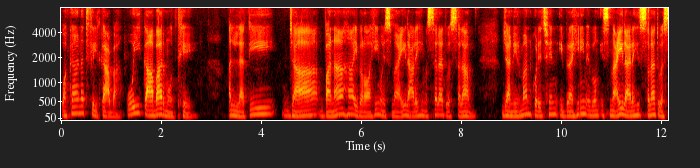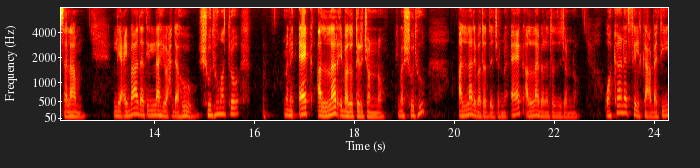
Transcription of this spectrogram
ওয়াকানাত ফিল কাবা। ওই কাবার মধ্যে আল্লাতি যা বানাহা ইব্রাহিম ও ইসমাইল আলহিমসালাত যা নির্মাণ করেছেন ইব্রাহিম এবং ইসমাইল আলহিসাল্লাতুয়াসাল্লাম লে আতিল্লাহ ওয়াহদাহু, শুধুমাত্র মানে এক আল্লাহর ইবাদতের জন্য, কিংবা শুধু আল্লাহর ইবাদতের জন্য, এক আল্লাহ ইবাদতের জন্য। ওয়াকানাত ফিল কাবাতি,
